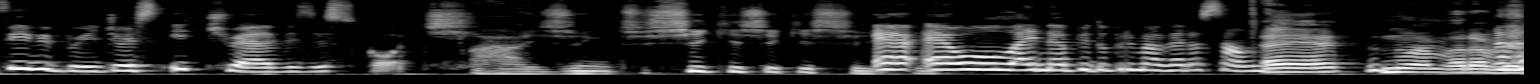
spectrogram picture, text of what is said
Phoebe Bridgers e Travis Scott. Ai, gente, chique, chique, chique. É, é o line-up do Primavera Sound. É, não é maravilhoso?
